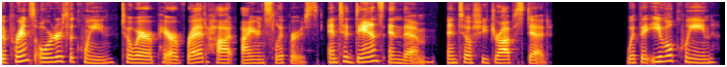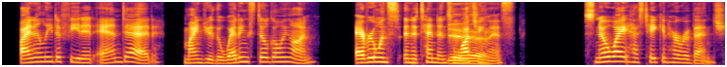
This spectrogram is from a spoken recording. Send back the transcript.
the prince orders the queen to wear a pair of red hot iron slippers and to dance in them until she drops dead. With the evil queen finally defeated and dead, mind you, the wedding's still going on. Everyone's in attendance Yeah, watching yeah. this. Snow White has taken her revenge.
